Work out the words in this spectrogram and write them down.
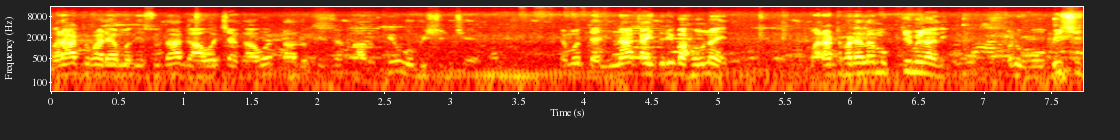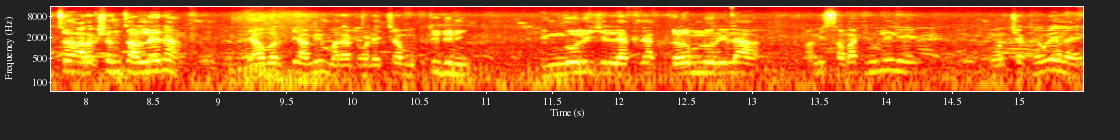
मराठवाड्यामध्ये सुद्धा गावाच्या गावं तालुक्याच्या तालुके ओबीसीचे त्यामुळे त्यांना काहीतरी भावना आहेत. मराठवाड्याला मुक्ती मिळाली. पण ओबीसीचं आरक्षण चाललंय ना त्यावरती आम्ही मराठवाड्याच्या मुक्तीदिनी हिंगोली जिल्ह्यातल्या कळमनुरीला आम्ही सभा ठेवलेली आहे. मोर्चा ठेवलेला आहे.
